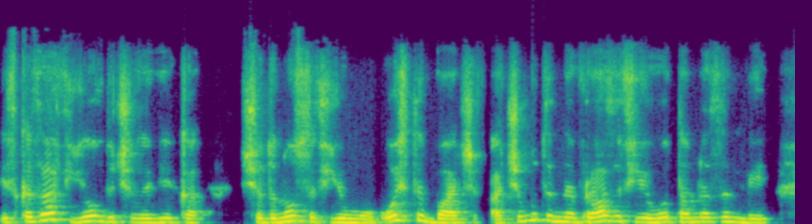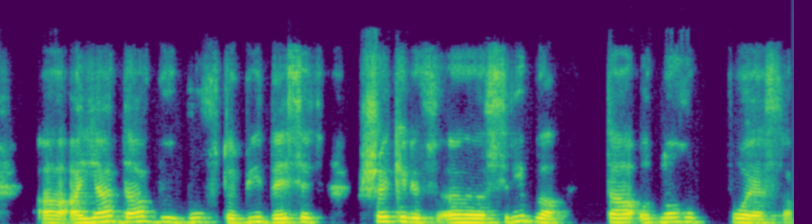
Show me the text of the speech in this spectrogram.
і сказав Йов до чоловіка, що доносив йому: Ось ти бачив, а чому ти не вразив його там на землі? А, а я дав би був тобі 10 шекелів е, срібла та одного пояса.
